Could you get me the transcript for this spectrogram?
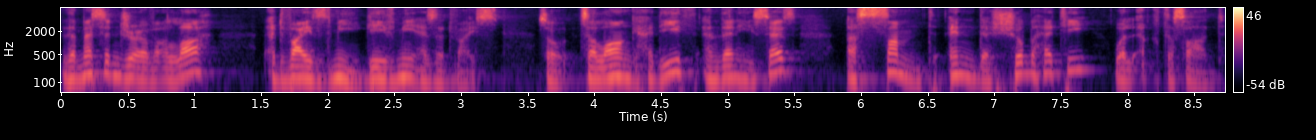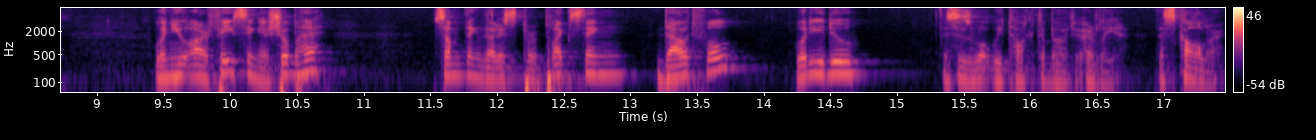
the messenger of Allah advised me, gave me as advice. So it's a long hadith, and then he says, "Assamt in the shubhati wal iqtisad. When you are facing a shubha, something that is perplexing, doubtful, what do you do? This is what we talked about earlier, the scholar.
